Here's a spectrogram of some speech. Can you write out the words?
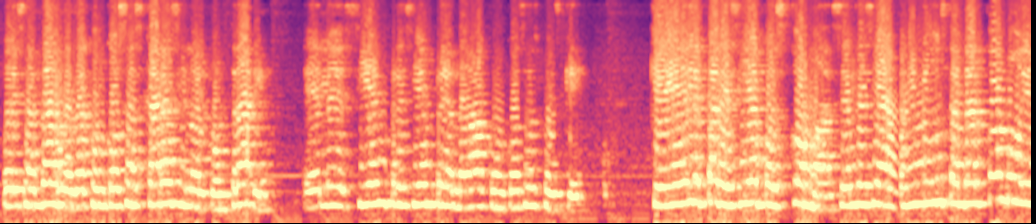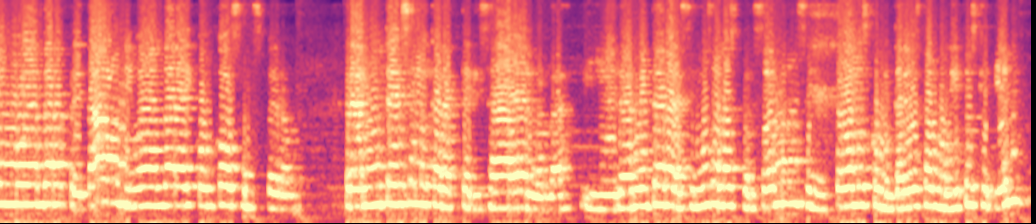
pues andar, ¿verdad? Con cosas caras, sino al contrario. Él eh, siempre, siempre andaba con cosas pues que, que él le parecía pues cómodas. Él decía, a mí me gusta andar cómodo, yo no voy a andar apretado, ni voy a andar ahí con cosas, pero realmente eso lo caracterizaba a él, ¿verdad? Y realmente agradecemos a las personas y todos los comentarios tan bonitos que tienen.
